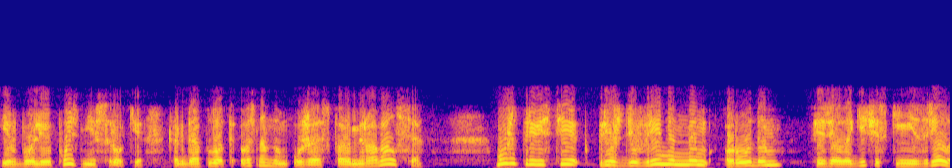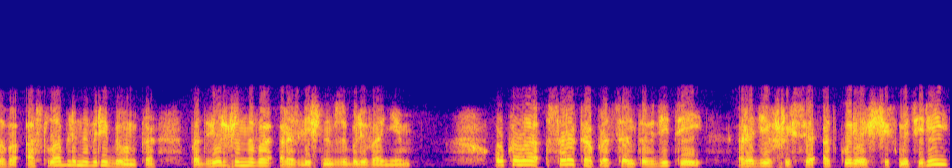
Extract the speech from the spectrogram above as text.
и в более поздние сроки, когда плод в основном уже сформировался, может привести к преждевременным родам физиологически незрелого ослабленного ребенка, подверженного различным заболеваниям. Около 40% детей – родившихся от курящих матерей,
